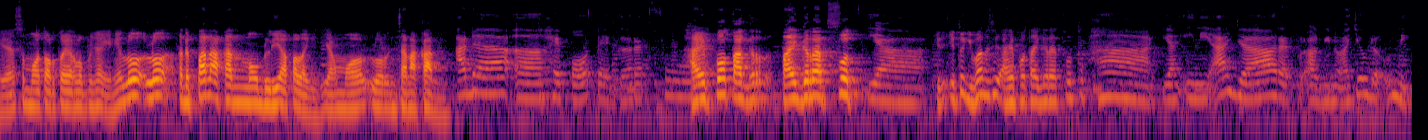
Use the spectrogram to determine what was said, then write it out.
ya semua torto yang lo punya ini lo lo ke depan akan mau beli apa lagi yang mau lo rencanakan Ada eh, Hypo Tiger Red Food. hypo tiger tiger red food Ya. I- itu gimana sih hypo tiger red food tuh Nah, yang ini aja Red Food Albino aja udah unik.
